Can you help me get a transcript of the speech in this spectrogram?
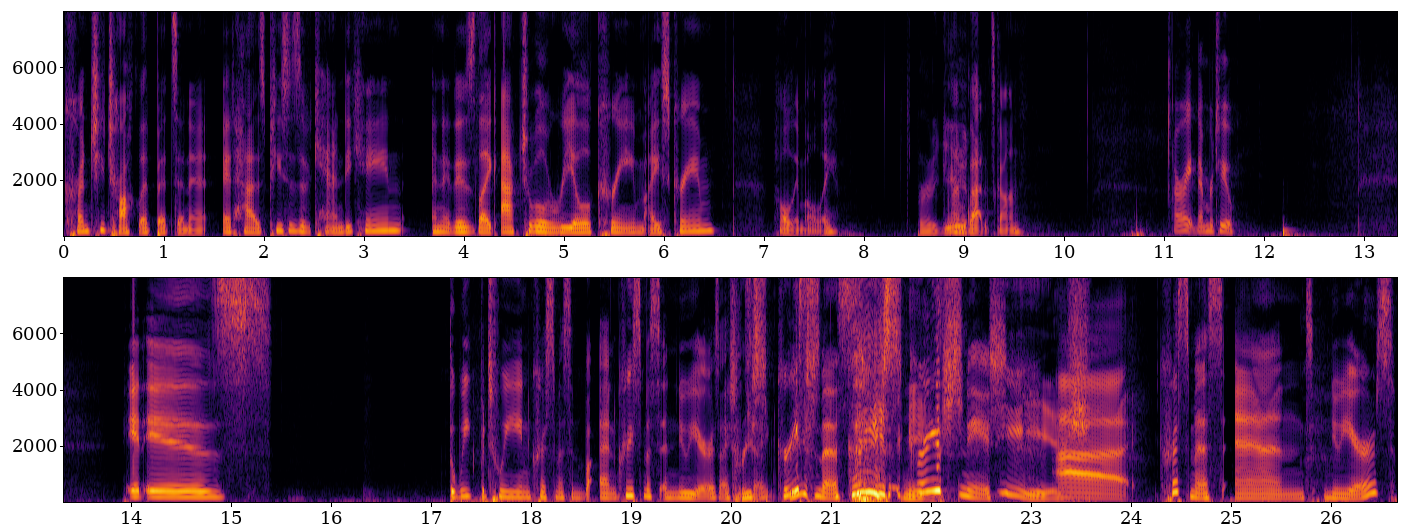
crunchy chocolate bits in it. It has pieces of candy cane and it is like actual real cream ice cream. Holy moly. It's pretty good. I'm glad it's gone. All right, number two. It is the week between Christmas and and Christmas and New Year's. I should Chris- say Chris- Christmas. Christmas. Christmas. Uh, Christmas and New Year's,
